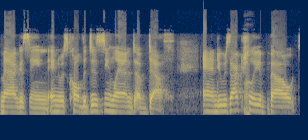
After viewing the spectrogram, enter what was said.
magazine, and it was called "The Disneyland of Death," and it was actually about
